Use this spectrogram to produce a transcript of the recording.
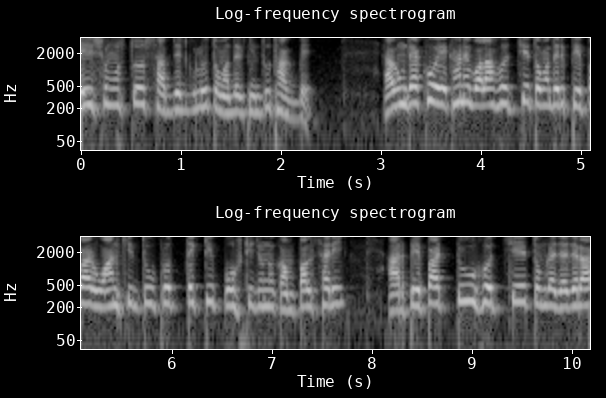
এই সমস্ত সাবজেক্টগুলো তোমাদের কিন্তু থাকবে। এবং দেখো, এখানে বলা হচ্ছে তোমাদের পেপার ওয়ান কিন্তু প্রত্যেকটি পোস্টের জন্য কম্পালসারি আর পেপার টু হচ্ছে তোমরা যা যারা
